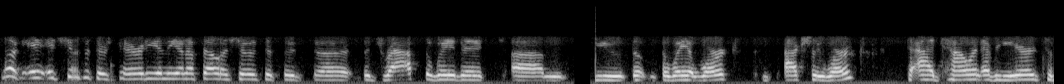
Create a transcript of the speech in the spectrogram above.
look, it, it shows that there's parity in the NFL. It shows that the the, the draft, the way that um, you the, the way it works, actually works to add talent every year to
